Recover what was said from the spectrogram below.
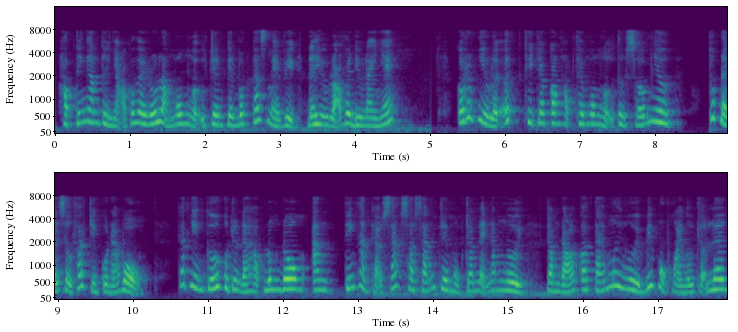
Học tiếng Anh từ nhỏ có gây rối loạn ngôn ngữ trên kênh podcast Mẹ Việt để hiểu rõ về điều này nhé. Có rất nhiều lợi ích khi cho con học thêm ngôn ngữ từ sớm như thúc đẩy sự phát triển của não bộ. Các nghiên cứu của trường đại học London, Anh tiến hành khảo sát so sánh trên 105 người, trong đó có 80 người biết một ngoại ngữ trở lên.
